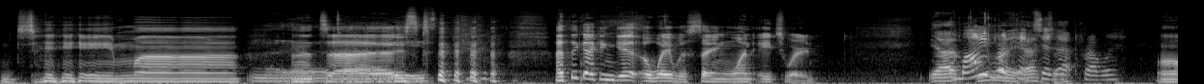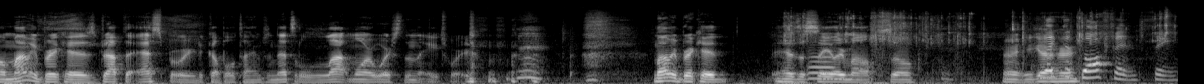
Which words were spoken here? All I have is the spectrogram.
demonetized. I think I can get away with saying one H word. Yeah, Mommy you might Brickhead said that probably. Well, Mommy Brick has dropped the S word a couple of times, and that's a lot more worse than the H word. Mommy Brickhead has a oh. sailor mouth, so. Alright, you got like her? the dolphin thing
